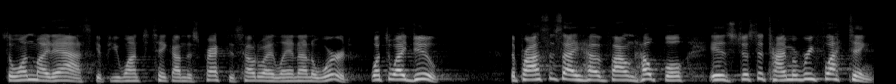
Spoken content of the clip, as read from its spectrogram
So one might ask if you want to take on this practice, how do I land on a word? What do I do? The process I have found helpful is just a time of reflecting.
